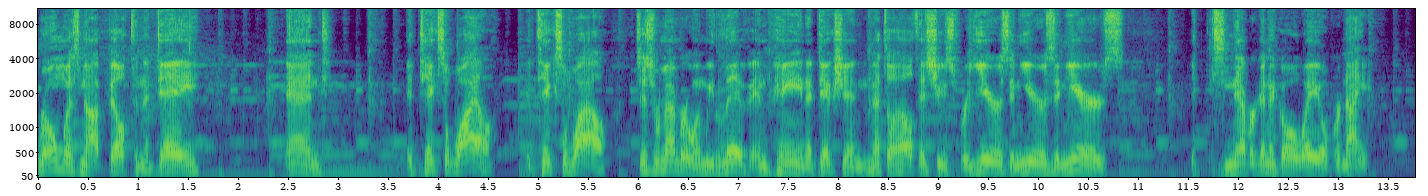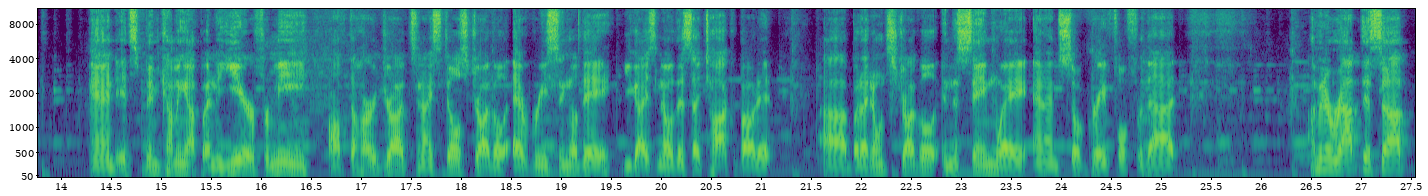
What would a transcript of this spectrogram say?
Rome was not built in a day, and it takes a while. It takes a while. Just remember when we live in pain, addiction, mental health issues for years and years and years, it's never going to go away overnight. And it's been coming up in a year for me off the hard drugs, and I still struggle every single day. You guys know this. I talk about it, uh, but I don't struggle in the same way, and I'm so grateful for that. I'm going to wrap this up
